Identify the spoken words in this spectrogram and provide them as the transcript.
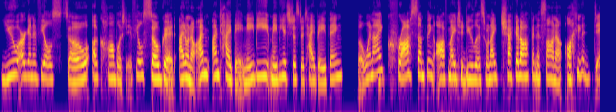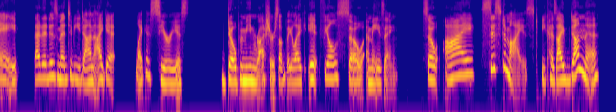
you are going to feel so accomplished. It feels so good. I don't know. I'm I'm type A. Maybe maybe it's just a type A thing, but when I cross something off my to-do list, when I check it off in Asana on the day that it is meant to be done, I get like a serious dopamine rush or something. Like it feels so amazing. So I systemized because I've done this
